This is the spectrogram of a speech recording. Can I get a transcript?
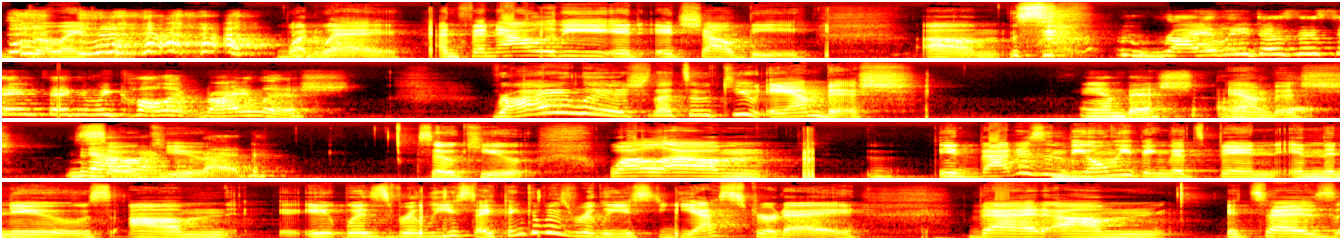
going one way. And finality, it it shall be. Um, so. Riley does the same thing, and we call it Rylish. Rylish, that's so cute. Ambish. Ambish. Ambish. Now so I'm cute. So cute. Well, um, that isn't the only thing that's been in the news. Um, it was released, I think it was released yesterday, that um, it says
